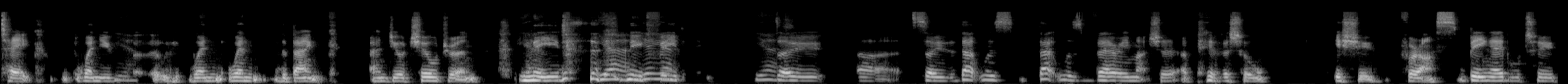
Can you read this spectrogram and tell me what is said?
take when you yeah. uh, when when the bank and your children yeah. need yeah. need yeah, feeding. Yeah. So uh, so that was that was very much a, a, pivotal issue for us, being able to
